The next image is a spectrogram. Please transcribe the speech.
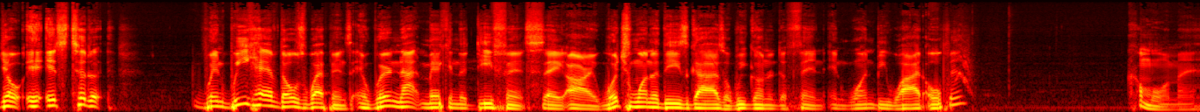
Yo, it, it's to the when we have those weapons and we're not making the defense say, all right, which one of these guys are we going to defend and one be wide open? Come on, man.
